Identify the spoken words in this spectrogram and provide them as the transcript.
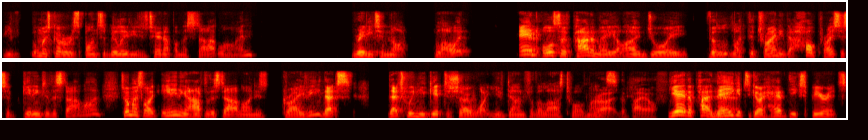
you've almost got a responsibility to turn up on the start line, ready to not blow it. And Yeah. also, part of me, I enjoy the like the training, the whole process of getting to the start line. It's almost like anything after the start line is gravy. That's that's when you get to show what you've done for the last twelve months. right. The payoff. Yeah, the pay. Now you get to go have the experience,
